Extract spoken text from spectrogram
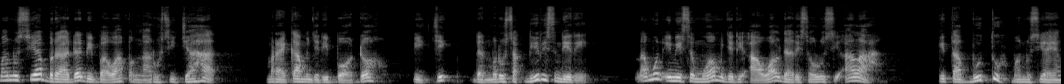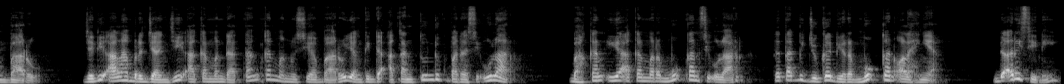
Manusia berada di bawah pengaruh si jahat. Mereka menjadi bodoh, picik, dan merusak diri sendiri. Namun ini semua menjadi awal dari solusi Allah. Kita butuh manusia yang baru. Jadi Allah berjanji akan mendatangkan manusia baru yang tidak akan tunduk pada si ular. Bahkan ia akan meremukkan si ular, tetapi juga diremukkan olehnya. Dari sini,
